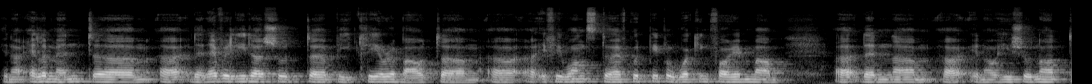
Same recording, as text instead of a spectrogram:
you know element um, uh, that every leader should uh, be clear about. Um, uh, if he wants to have good people working for him, um, uh, then um, you know he should not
